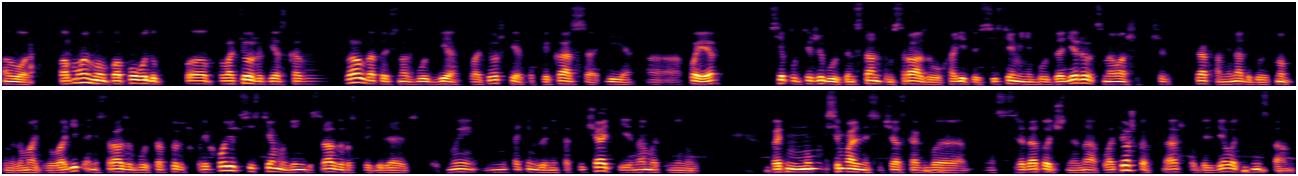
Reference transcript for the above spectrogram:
Вот. По-моему, по поводу платежек я сказал, да, то есть у нас будет две платежки, это прикасса и а, ПР все платежи будут инстантом сразу уходить, то есть в системе не будут задерживаться на ваших кошельках, там не надо будет кнопку нажимать, выводить, они сразу будут, как только приходят в систему, деньги сразу распределяются. Мы не хотим за них отвечать, и нам это не нужно. Поэтому мы максимально сейчас как бы сосредоточены на платежках, да, чтобы сделать инстант.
